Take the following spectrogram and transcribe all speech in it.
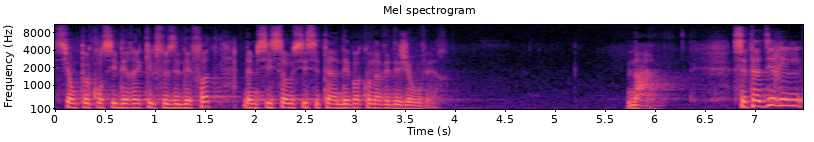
si on peut considérer qu'il faisait des fautes, même si ça aussi c'était un débat qu'on avait déjà ouvert. C'est-à-dire, il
